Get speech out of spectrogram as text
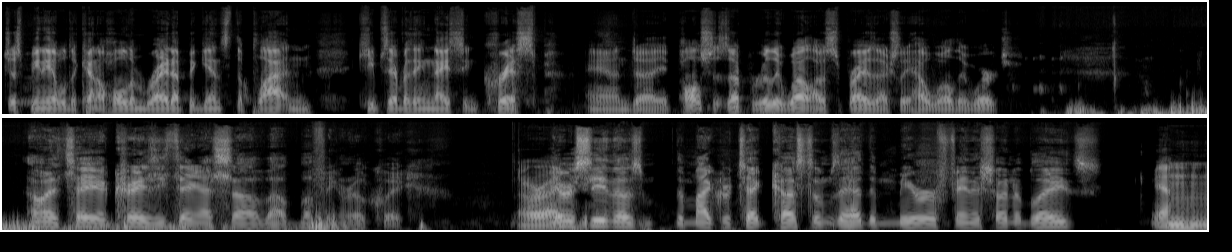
just being able to kind of hold them right up against the platen keeps everything nice and crisp and uh, it polishes up really well. I was surprised actually how well they worked. I want to tell you a crazy thing I saw about buffing real quick. All right. You ever seen those the Microtech customs that had the mirror finish on the blades? Yeah. Mm-hmm.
